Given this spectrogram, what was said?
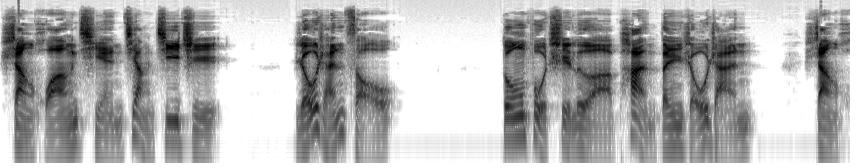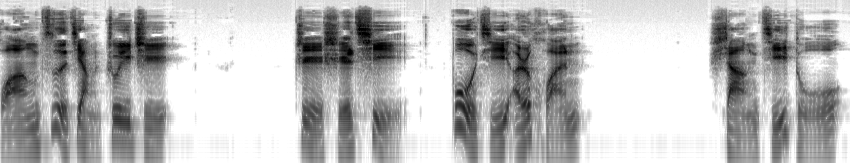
上皇遣将击之，柔然走。东部敕勒叛奔柔然，上皇自将追之，至时气，不及而还。赏及笃，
